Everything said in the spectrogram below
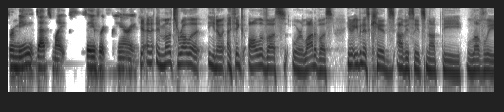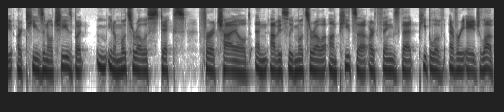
for me, that's my favorite pairing. Yeah, and, and mozzarella, you know, I think all of us or a lot of us, you know, even as kids, obviously it's not the lovely artisanal cheese, but you know, mozzarella sticks for a child and obviously mozzarella on pizza are things that people of every age love.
